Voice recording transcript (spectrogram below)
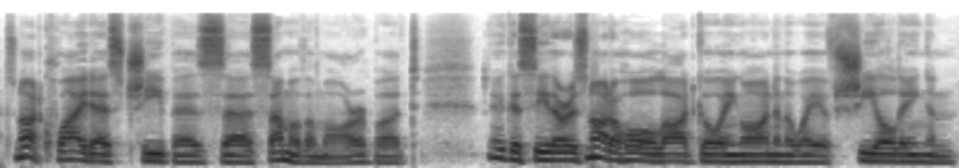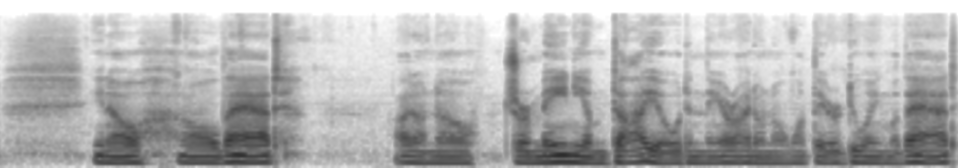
It's not quite as cheap as uh, some of them are, but you can see there is not a whole lot going on in the way of shielding and, you know, and all that. I don't know, germanium diode in there. I don't know what they are doing with that.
